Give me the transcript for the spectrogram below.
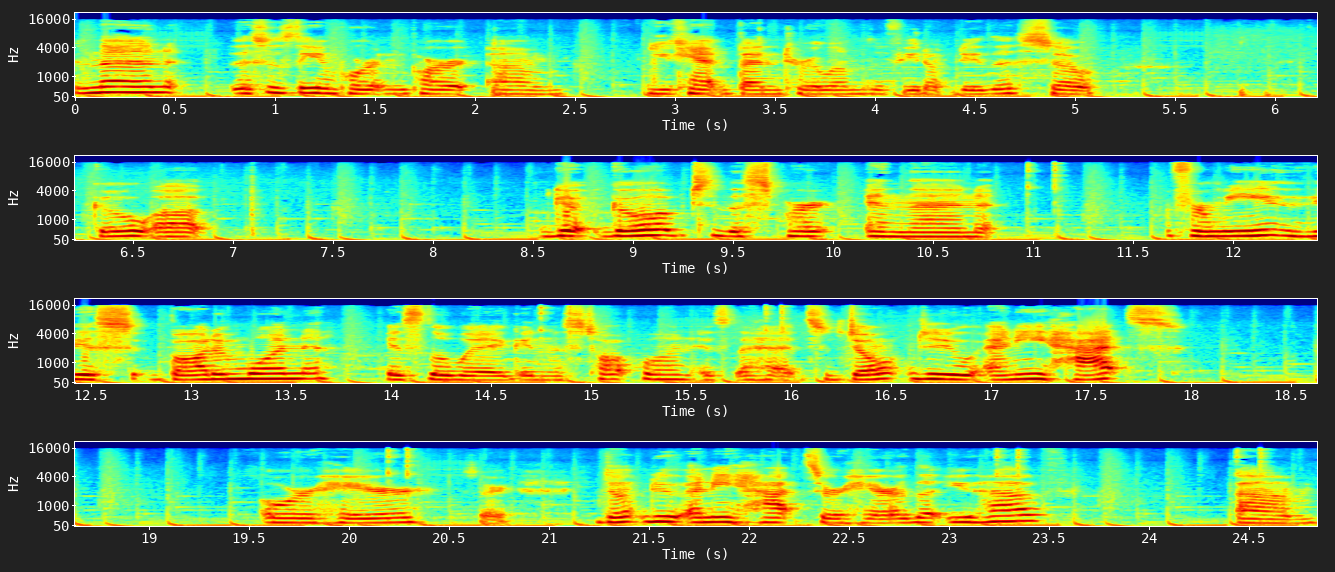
And then, this is the important part, um, you can't bend her limbs if you don't do this, so go up, go, go up to this part, and then for me, this bottom one is the wig, and this top one is the head. So don't do any hats or hair, sorry, don't do any hats or hair that you have. Um,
